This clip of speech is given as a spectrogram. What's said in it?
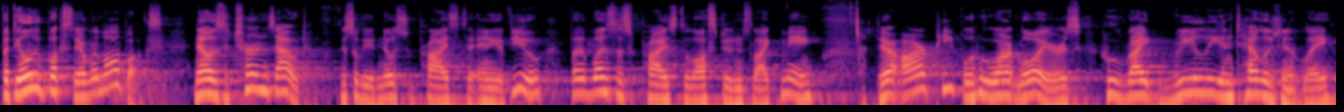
But the only books there were law books. Now, as it turns out, this will be no surprise to any of you, but it was a surprise to law students like me. There are people who aren't lawyers who write really intelligently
